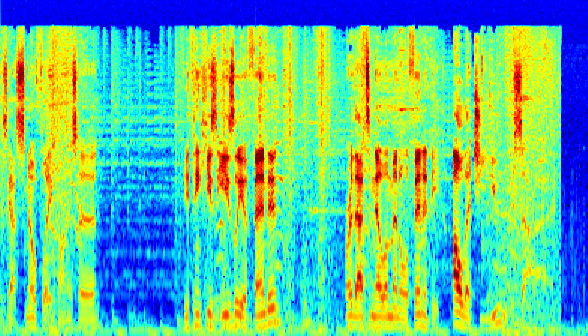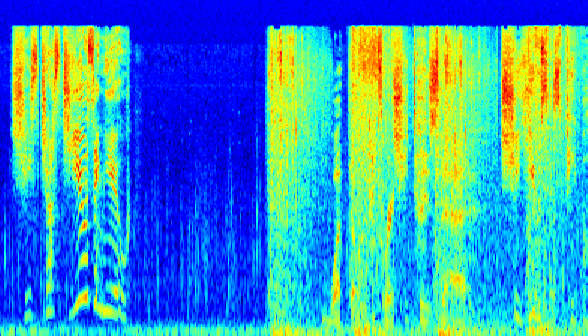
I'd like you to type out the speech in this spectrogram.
He's got snowflake on his head. You think he's easily offended? Or that's an elemental affinity? I'll let you decide. She's just using you! What the frick she is that? She uses people.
